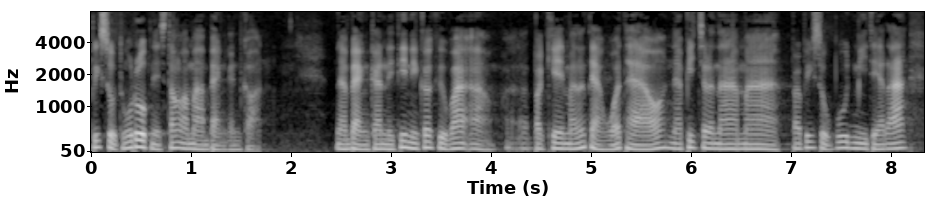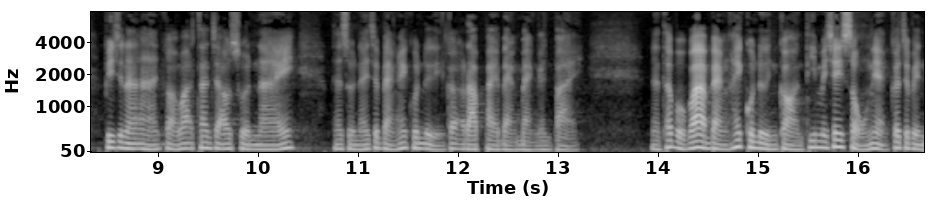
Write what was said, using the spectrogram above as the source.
ภิกษุทุกรูปเนี่ยต้องเอามาแบ่งกันก่อนนะแบ่งกันในที่นี้ก็คือว่าอ้าวประเคนมาตั้งแต่หัวแถวนะพิจารณามาพระภิกษุพูดมีเทระพิจารณาอาหารก่อนว่าท่านจะเอาส่วนไหนนะส่วนไหนจะแบ่งให้คนอื่นก็รับไปแบ่งแบ่งกันไปนะถ้าบอกว่าแบ่งให้คนอื่นก่อนที่ไม่ใช่สงฆ์เนี่ยก็จะเป็น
